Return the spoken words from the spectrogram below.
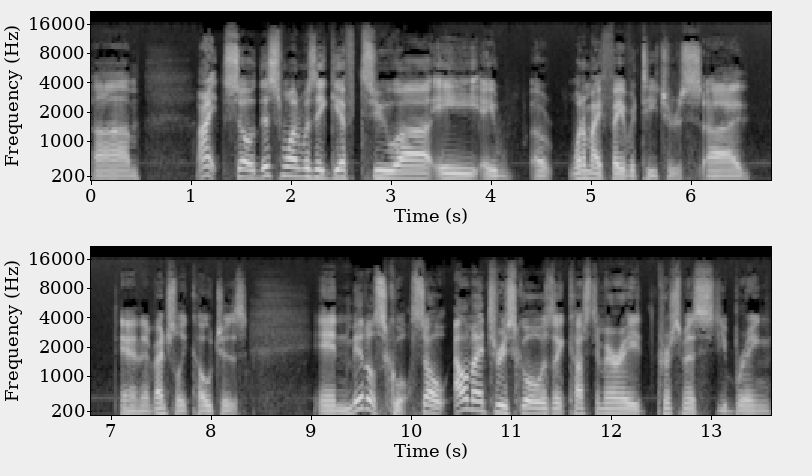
Um, all right, so this one was a gift to uh, a, a, one of my favorite teachers uh, and eventually coaches in middle school. So elementary school was a customary Christmas. You bring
